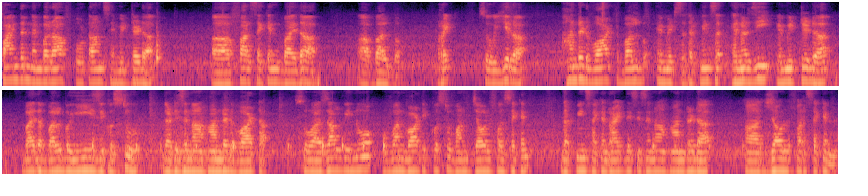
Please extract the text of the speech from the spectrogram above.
Find the number of photons emitted uh, uh, per second by the uh, bulb. Right? So here uh, 100 watt bulb emits. That means uh, energy emitted by the bulb E is equals to that is in a 100 watt. So as all we know 1 watt equals to 1 joule per second. That means I can write this is in a 100 uh, uh, joule per second.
